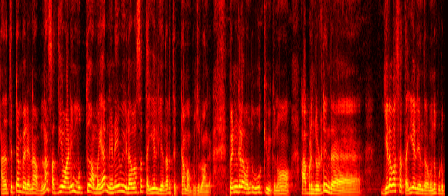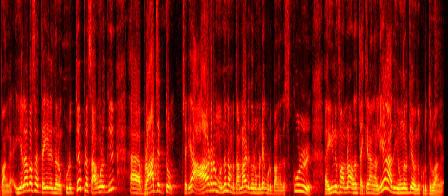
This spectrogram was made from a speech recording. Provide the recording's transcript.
அந்த திட்டம் பேர் என்ன அப்படின்னா சத்யவாணி முத்து அம்மையார் நினைவு இலவச தையல் இயந்திர திட்டம் அப்படின்னு சொல்லுவாங்க. பெண்களை வந்து ஊக்குவிக்கணும் அப்படின்னு சொல்லிட்டு இந்த இலவச தையல் இயந்திரம் வந்து கொடுப்பாங்க. இலவச தையல் இயந்திரம் கொடுத்து ப்ளஸ் அவங்களுக்கு ப்ராஜெக்ட்டும் சரியா? ஆர்டரும் வந்து நம்ம தமிழ்நாடு கவர்மெண்ட்டே கொடுப்பாங்க. அந்த ஸ்கூல் யூனிஃபார்ம்லாம் வந்து தைக்கிறாங்க இல்லையா? அது இவங்களுக்கே வந்து கொடுத்துருவாங்க.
